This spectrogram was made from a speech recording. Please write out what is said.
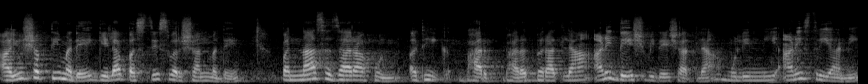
आयुशक्तीमध्ये गेल्या पस्तीस वर्षांमध्ये पन्नास हजाराहून अधिक भारत भारतभरातल्या आणि देश विदेशातल्या मुलींनी आणि स्त्रियांनी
